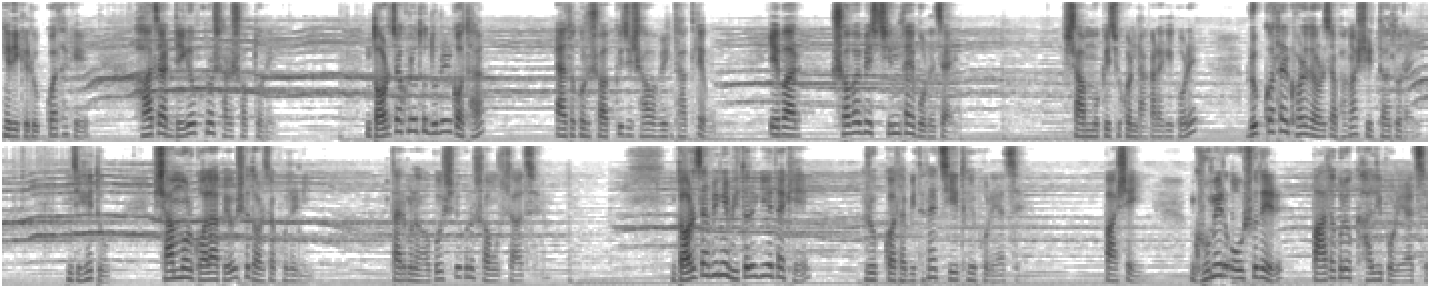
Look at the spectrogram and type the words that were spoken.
এদিকে রূপকথাকে হাজার ডেকেও কোনো সারা শব্দ নেই। দরজা খুলে তো দূরের কথা। এতক্ষণ সব কিছু স্বাভাবিক থাকলেও এবার সবাই বেশ চিন্তায় পড়ে যায়। সাম্য কিছুক্ষণ ডাকাডাকি করে রূপকথার ঘরে দরজা ভাঙার সিদ্ধান্ত নেয়। যেহেতু সাম্যর গলা পেয়েও সে দরজা খোলেনি, তার মানে অবশ্যই কোনো সমস্যা আছে। দরজা ভেঙে ভিতরে গিয়ে দেখে রূপকথা বিছানায় চিত হয়ে পড়ে আছে। পাশেই ঘুমের ঔষধের পাতাগুলো খালি পড়ে আছে।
